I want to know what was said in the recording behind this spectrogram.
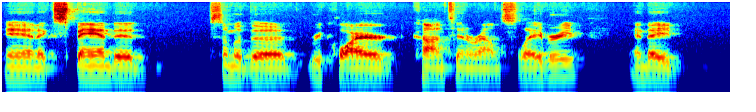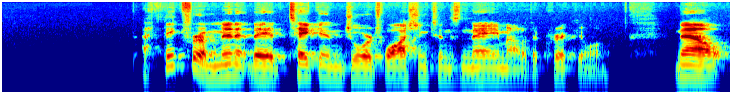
and expanded some of the required content around slavery. And they, I think for a minute, they had taken George Washington's name out of the curriculum. Now,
